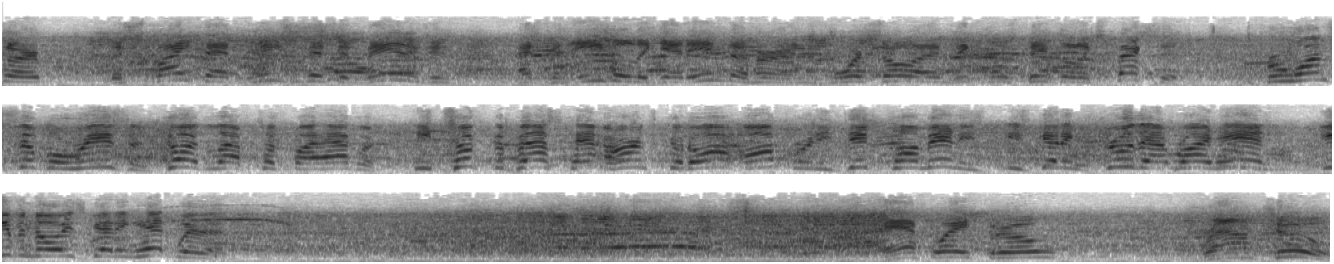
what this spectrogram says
Hagler despite that recent disadvantages, has been able to get into Hearns more so than I think most people expected. For one simple reason, good left hook by Hagler. He took the best Hearns could offer, and he did come in. He's, he's getting through that right hand, even though he's getting hit with it. Halfway through round two.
